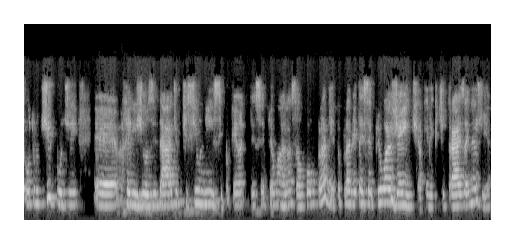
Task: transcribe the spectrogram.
outro tipo de é, religiosidade que se unisse, porque tem sempre uma relação com o planeta. O planeta é sempre o agente, aquele que te traz a energia,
